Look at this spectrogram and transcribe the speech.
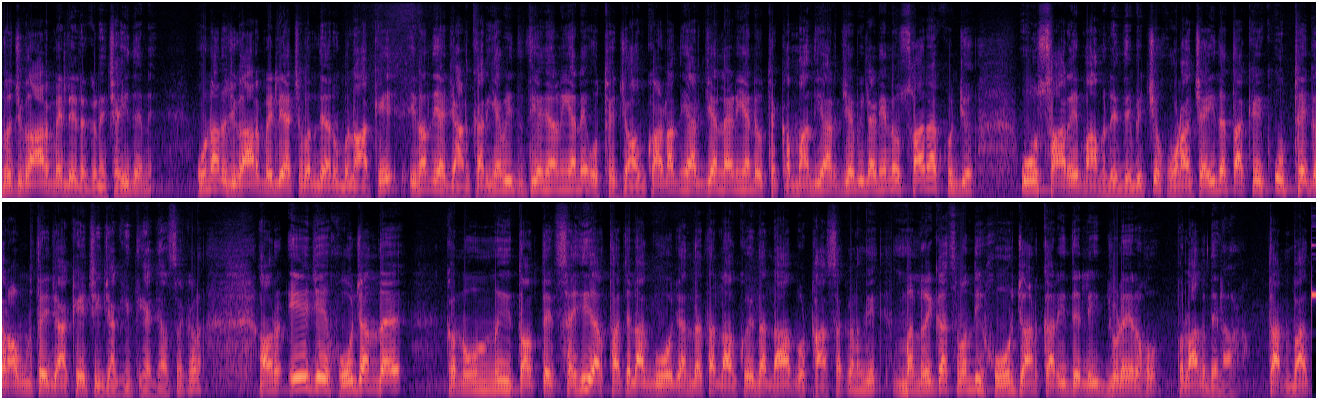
ਰੁਜ਼ਗਾਰ ਮੇਲੇ ਲੱਗਣੇ ਚਾਹੀਦੇ ਨੇ। ਉਹਨਾਂ ਰੁਜ਼ਗਾਰ ਮੇਲਿਆਂ 'ਚ ਬੰਦਿਆਂ ਨੂੰ ਬੁਲਾ ਕੇ ਇਹਨਾਂ ਦੀਆਂ ਜਾਣਕਾਰੀਆਂ ਵੀ ਦਿੱਤੀਆਂ ਜਾਣੀਆਂ ਨੇ, ਉੱਥੇ ਜੌਬ ਕਾਰਡਾਂ ਦੀਆਂ ਅਰਜ਼ੀਆਂ ਲੈਣੀਆਂ ਨੇ, ਉੱਥੇ ਕੰਮਾਂ ਦੀਆਂ ਅਰਜ਼ੀਆਂ ਵੀ ਲੈਣੀਆਂ ਨੇ, ਉਹ ਸਾਰਾ ਕੁਝ ਉਹ ਸਾਰੇ ਮਾਮਲੇ ਦੇ ਵਿੱਚ ਹੋਣਾ ਚਾਹੀਦਾ ਤਾਂ ਕਿ ਉੱਥੇ ਗਰਾਊਂਡ ਤੇ ਜਾ ਕੇ ਇਹ ਚੀਜ਼ਾਂ ਕੀਤੀਆਂ ਜਾ ਸਕਣ। ਔਰ ਇਹ ਜੇ ਹੋ ਜਾਂਦਾ ਹੈ, ਕਾਨੂੰਨੀ ਤੌਰ ਤੇ ਸਹੀ ਅਰਥਾਂ 'ਚ ਲਾਗੂ ਹੋ ਜਾਂਦਾ ਤਾਂ ਲੋਕ ਇਹਦਾ ਲਾਭ ਉਠਾ ਸਕਣਗੇ। ਮਨਰੇਗਾ ਸੰਬੰਧੀ ਹੋਰ ਜਾਣਕਾਰੀ ਦੇ ਲਈ ਜੁੜੇ ਰਹੋ ਪੁਲੰਗ ਦੇ ਨਾਲ। ਧੰਨਵਾਦ।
